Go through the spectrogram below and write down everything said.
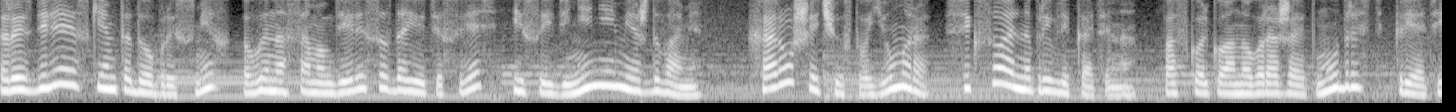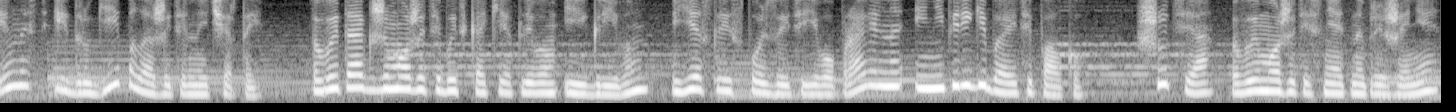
Разделяя с кем-то добрый смех, вы на самом деле создаете связь и соединение между вами. Хорошее чувство юмора сексуально привлекательно, поскольку оно выражает мудрость, креативность и другие положительные черты. Вы также можете быть кокетливым и игривым, если используете его правильно и не перегибаете палку. Шутя, вы можете снять напряжение,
